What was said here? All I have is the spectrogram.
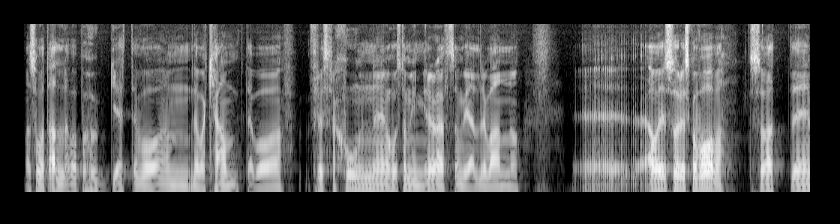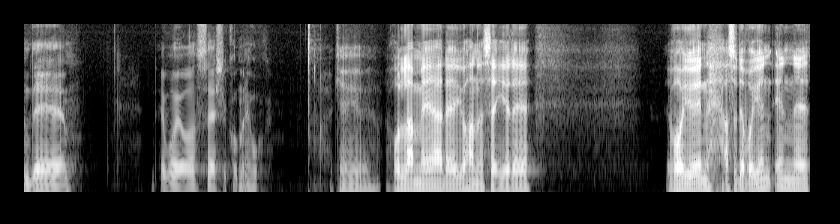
man såg att alla var på hugget, det var, mm, det var kamp, det var frustration hos de yngre då, eftersom vi äldre vann. Och, ja, det är så det ska vara. Va? Så att det, är, det är vad jag särskilt kommer ihåg. Jag kan ju hålla med det Johannes säger. Det det var ju en, alltså det var ju en, en eh,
